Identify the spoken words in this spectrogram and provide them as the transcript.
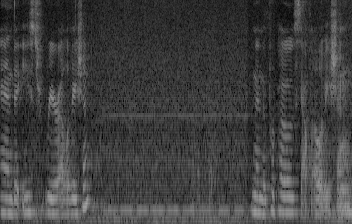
And the east rear elevation. And then the proposed south elevation.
